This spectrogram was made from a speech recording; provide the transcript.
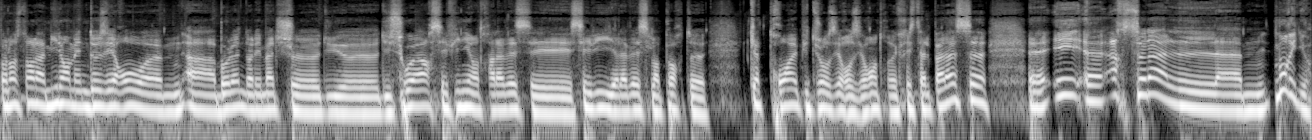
Pendant ce temps-là, Milan mène 2-0 à Bologne dans les matchs euh, du, soir. C'est fini entre Alaves et Séville. Alaves l'emporte 4-3 et puis toujours 0-0 entre Crystal Palace euh, et euh, Arsenal. Mourinho.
